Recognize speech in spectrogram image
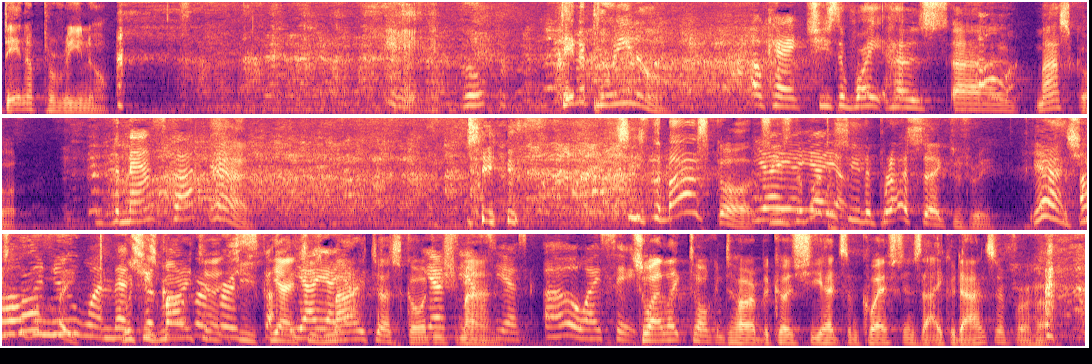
Dana Perino. Who? Dana Perino. Okay, She's the White House uh, Oh. mascot. the mascot? Yeah. She's, she's the mascot. Yeah, she's yeah, the yeah, yeah. she? The press secretary. Yeah, she's oh, lovely. the new one that well, she's married to. she's, Sco- yeah, she's yeah, married to a Scottish yes, man. Yes, yes. Oh, I see. So I like talking to her because she had some questions that I could answer for her.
